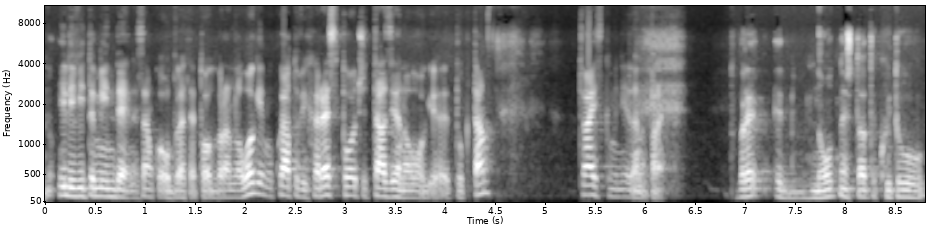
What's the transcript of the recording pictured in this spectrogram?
Но... Или витамин Д, не знам кой от двете е по-добра аналогия, но която ви хареса повече, тази аналогия е тук-там. Това искаме ние да направим. Добре, едно от нещата, които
